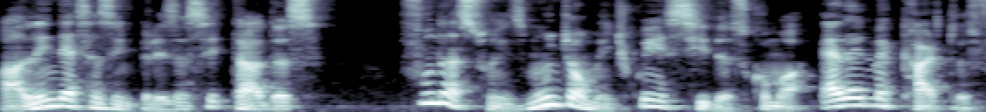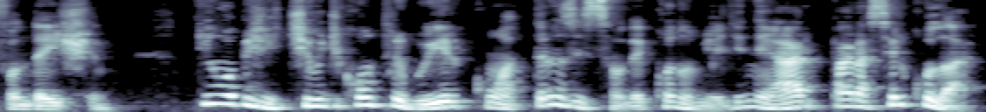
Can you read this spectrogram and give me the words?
Além dessas empresas citadas, fundações mundialmente conhecidas como a Ellen MacArthur Foundation têm o objetivo de contribuir com a transição da economia linear para a circular.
